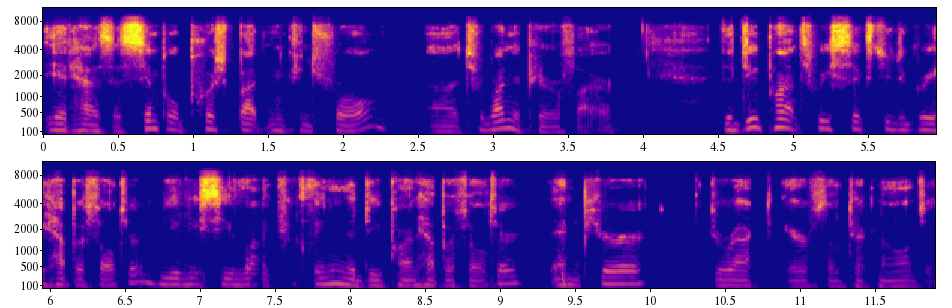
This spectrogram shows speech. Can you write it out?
It has a simple push button control uh, to run the purifier. The DuPont 360 degree HEPA filter, UVC light for cleaning the DuPont HEPA filter, and pure direct airflow technology.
